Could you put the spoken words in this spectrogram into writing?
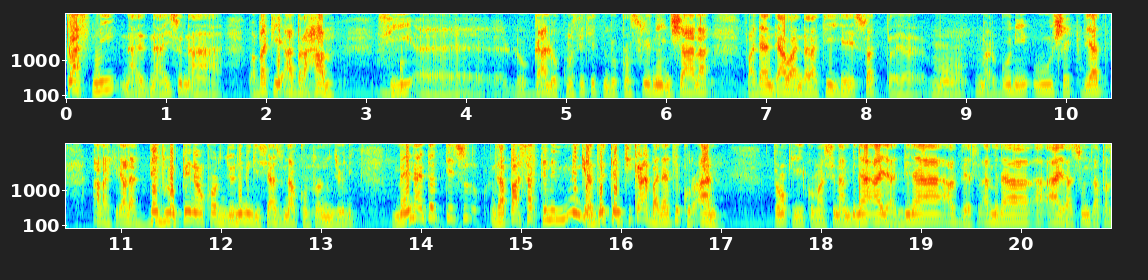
place ni na, na ye so na babâ ti abraham si le gars le conseil construit inshallah fadan soit mon margoni ou Cheikh Diad ala kira la développer encore njoni mingi si azuna comprendre njoni maintenant n'y n'a pas certain mingi Coran, donc il commence na bina aya bina aya pas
